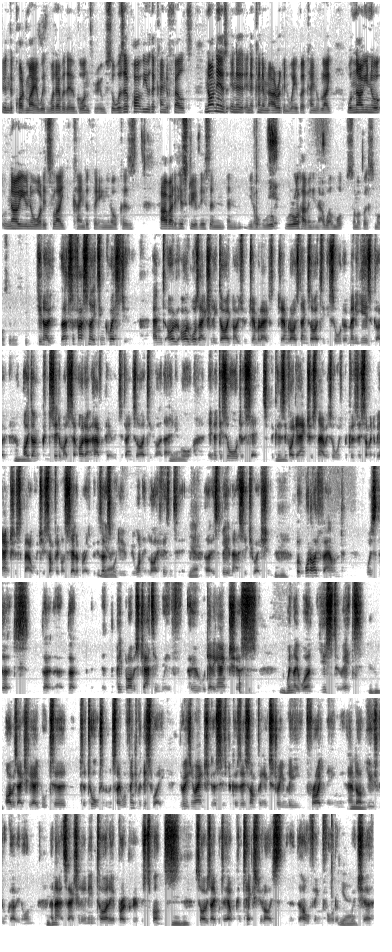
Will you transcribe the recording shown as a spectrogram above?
in the quagmire with whatever they were going through. So was there a part of you that kind of felt not in a, in a in a kind of an arrogant way, but kind of like, well, now you know, now you know what it's like, kind of thing, you know, because I've had a history of this, and and you know, we're, we're all having it now. Well, most, some of us, most of us. You know, that's a fascinating question and I, I, was actually diagnosed with generalized, generalized anxiety disorder many years ago. Mm-hmm. I don't consider myself, I don't have periods of anxiety like that mm-hmm. anymore in a disorder sense because mm-hmm. if I get anxious now, it's always because there's something to be anxious about, which is something I celebrate because that's yeah. what you, you, want in life, isn't it? Yeah. Uh, is to be in that situation. Mm-hmm. But what I found was that, that, that the people I was chatting with who were getting anxious when mm-hmm. they weren't used to it, mm-hmm. I was actually able to to talk to them and say, well, think of it this way. The reason you're anxious is because there's something extremely frightening and mm. unusual going on, mm-hmm. and that's actually an entirely appropriate response. Mm-hmm. So I was able to help contextualize the whole thing for them, yeah. which, uh,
